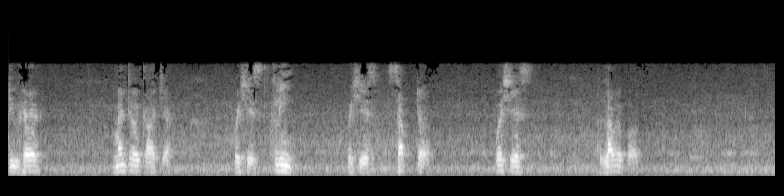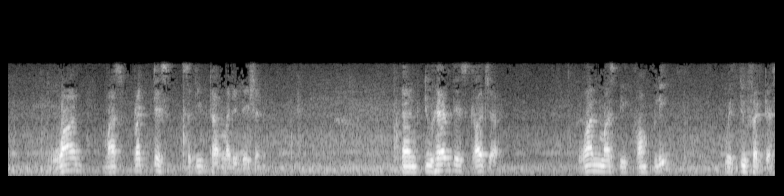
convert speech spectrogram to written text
to have mental culture, which is clean, which is subtle, which is lovable, one must practice Satipatthana meditation. And to have this culture, one must be complete with two factors.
